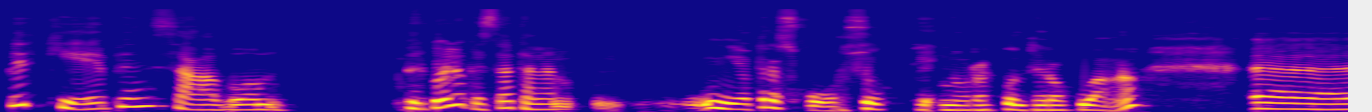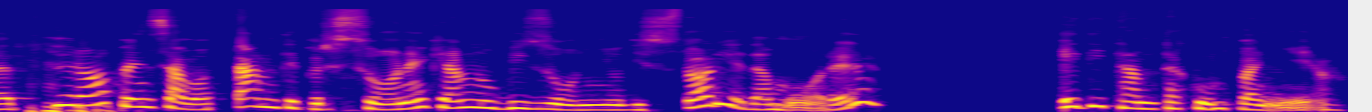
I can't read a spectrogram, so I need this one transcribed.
perché pensavo, per quello che è stato il mio trascorso, che non racconterò qua, eh, però pensavo a tante persone che hanno bisogno di storie d'amore e di tanta compagnia.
